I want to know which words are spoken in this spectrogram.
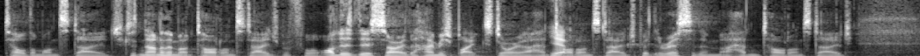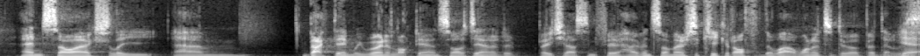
tell them on stage because none of them I'd told on stage before. Oh, there's, there's sorry, the Hamish Blake story I had Yep. told on stage, but the rest of them I hadn't told on stage, and so I actually. Um, Back then, we weren't in lockdown, so I was down at a beach house in Fairhaven. So I managed to kick it off the way I wanted to do it, but that was Yeah.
